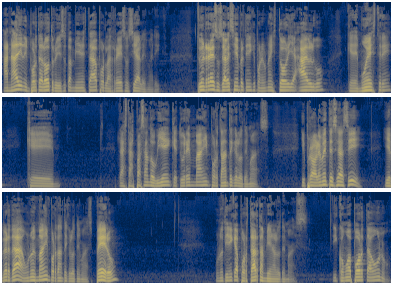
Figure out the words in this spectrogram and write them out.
a nadie le importa el otro. Y eso también está por las redes sociales, Maric. Tú en redes sociales siempre tienes que poner una historia, algo que demuestre que la estás pasando bien, que tú eres más importante que los demás. Y probablemente sea así. Y es verdad, uno es más importante que los demás. Pero uno tiene que aportar también a los demás. ¿Y cómo aporta uno?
